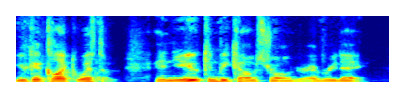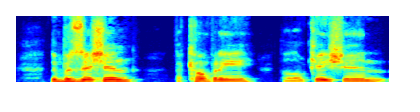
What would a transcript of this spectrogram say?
You can collect wisdom and you can become stronger every day. The position, the company, the location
